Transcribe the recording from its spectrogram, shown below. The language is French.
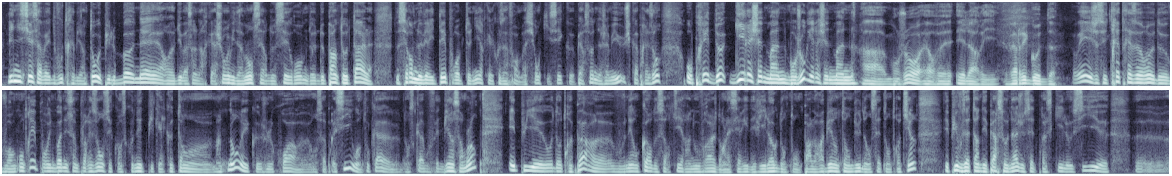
L'initié, ça va être vous très bientôt. Et puis le bon air euh, du bassin d'Arcachon, évidemment, sert de sérum, de, pain total, de sérum de vérité pour obtenir quelques informations qui sait que personne n'a jamais eu jusqu'à présent auprès de Guy Reichenmann. Bonjour Guy Reichenmann. Ah, bonjour Hervé et Larry. Very good. Oui, je suis très très heureux de vous rencontrer pour une bonne et simple raison, c'est qu'on se connaît depuis quelque temps euh, maintenant et que je le crois, euh, on s'apprécie, ou en tout cas, euh, dans ce cas, vous faites bien semblant. Et puis, d'autre part, vous venez encore de sortir un ouvrage dans la série des vlogs dont on parlera bien entendu dans cet entretien. Et puis, vous êtes un des personnages de cette presqu'île aussi,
